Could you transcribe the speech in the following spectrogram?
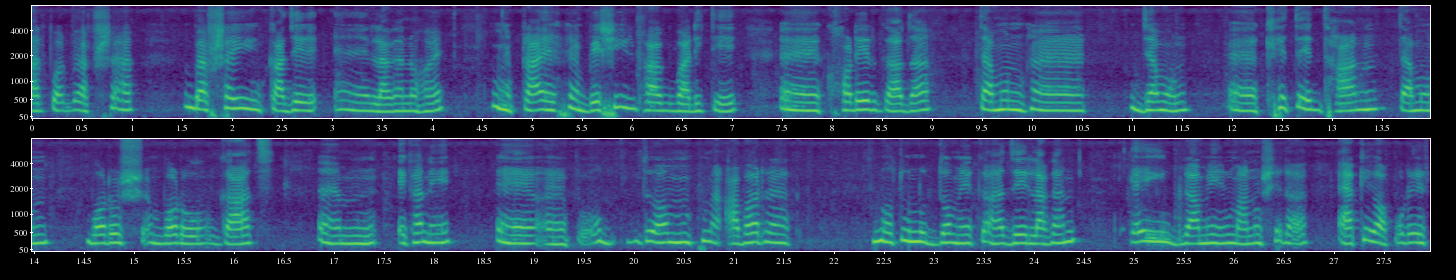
তারপর ব্যবসা, ব্যবসায়ী কাজে লাগানো হয়। প্রায় বেশিরভাগ বাড়িতে খড়ের গাদা তেমন যেমন ক্ষেতের ধান তেমন বড় বড় গাছ এখানে উদ্যম, আবার নতুন উদ্যমে কাজে লাগান। এই গ্রামের মানুষেরা একে অপরের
